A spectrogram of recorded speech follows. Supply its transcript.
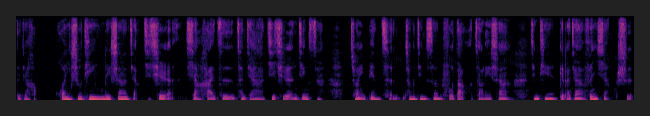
大家好，欢迎收听丽莎讲机器人。想孩子参加机器人竞赛、创意编程、创客竞赛的辅导，找丽莎。今天给大家分享是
